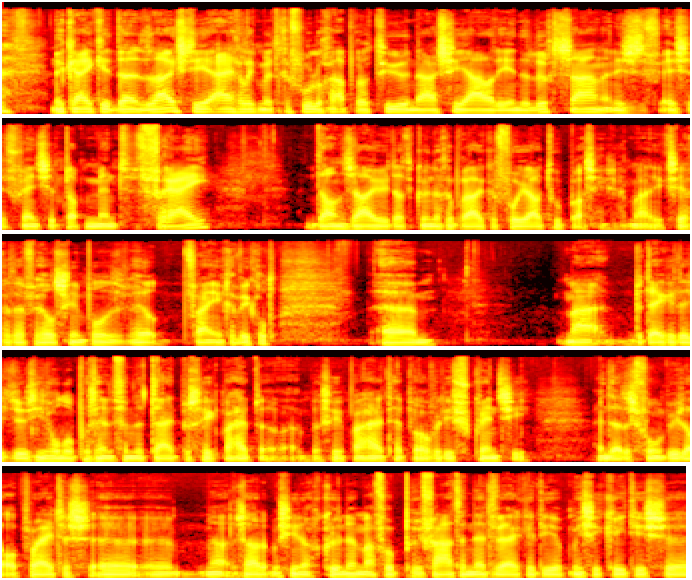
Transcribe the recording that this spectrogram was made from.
dan, kijk je, dan luister je eigenlijk met gevoelige apparatuur naar signalen die in de lucht staan. En is, is de frequentie op dat moment vrij. Dan zou je dat kunnen gebruiken voor jouw toepassing. Zeg maar. Ik zeg het even heel simpel, het is heel vrij ingewikkeld. Um, maar het betekent dat je dus niet 100% van de tijd beschikbaarheid, beschikbaarheid hebt over die frequentie. En dat is voor mobiele operators, uh, uh, nou, zou dat misschien nog kunnen. Maar voor private netwerken die op missiekritisch uh,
